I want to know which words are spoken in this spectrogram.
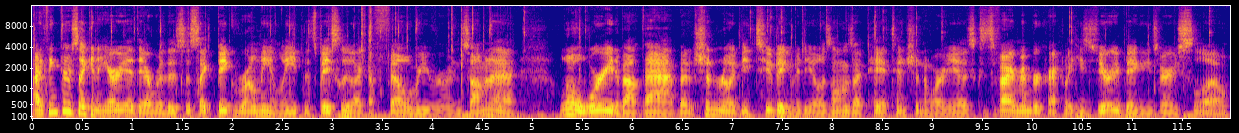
I think there's like an area there where there's this like big roaming elite that's basically like a Fel Reaver, and so I'm gonna a little worried about that, but it shouldn't really be too big of a deal as long as I pay attention to where he is. Because if I remember correctly, he's very big and he's very slow.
